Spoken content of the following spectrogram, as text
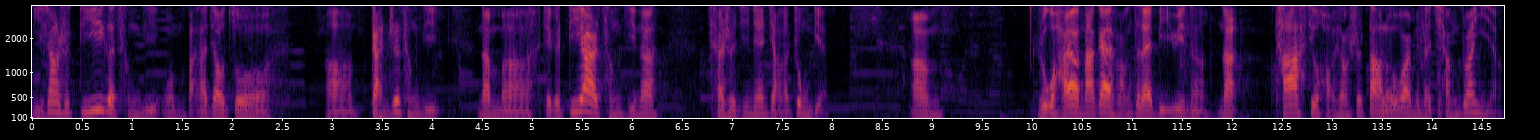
以上是第一个层级，我们把它叫做啊感知层级。那么这个第二层级呢，才是今天讲的重点。嗯，如果还要拿盖房子来比喻呢，那它就好像是大楼外面的墙砖一样，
